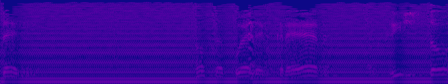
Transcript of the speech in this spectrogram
No se puede creer en Cristo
